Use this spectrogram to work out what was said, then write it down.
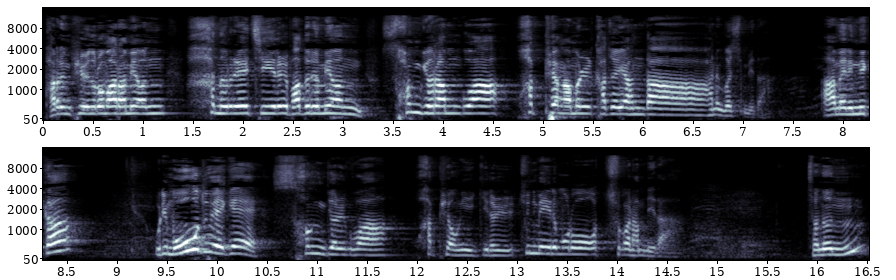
다른 표현으로 말하면 하늘의 지혜를 받으려면 성결함과 화평함을 가져야 한다 하는 것입니다. 아멘입니까? 우리 모두에게 성결과 화평이 있기를 주님의 이름으로 축원합니다. 저는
